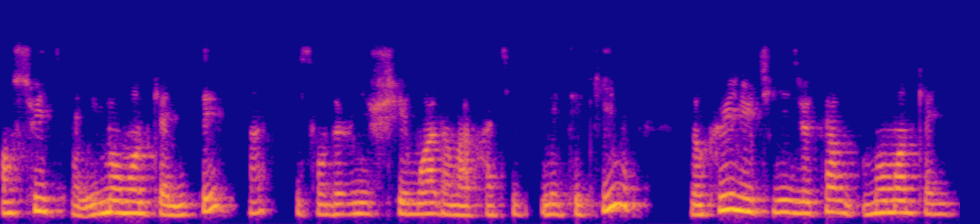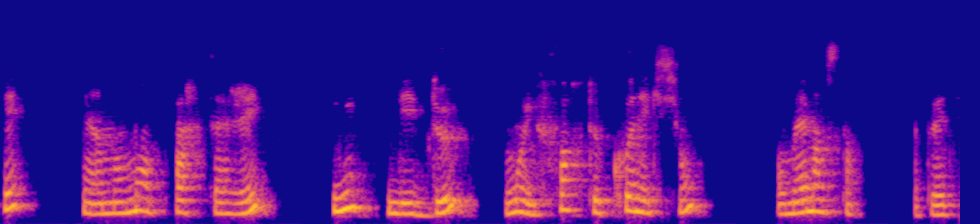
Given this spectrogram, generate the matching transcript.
Ensuite, il y a les moments de qualité hein, qui sont devenus chez moi dans ma pratique les tequines. Donc lui, il utilise le terme moment de qualité. C'est un moment partagé où les deux ont une forte connexion au même instant. Ça peut être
